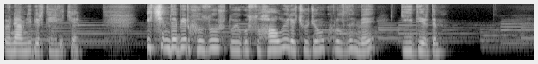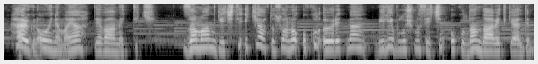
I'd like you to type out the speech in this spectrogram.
önemli bir tehlike. İçimde bir huzur duygusu havluyla çocuğumu kuruladım ve giydirdim. Her gün oynamaya devam ettik. Zaman geçti. iki hafta sonra okul öğretmen veli buluşması için okuldan davet geldim.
